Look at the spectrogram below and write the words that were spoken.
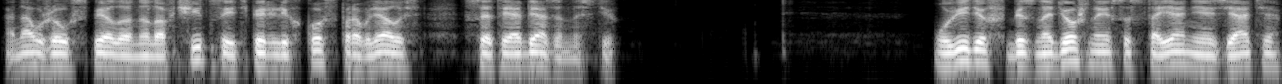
Она уже успела наловчиться и теперь легко справлялась с этой обязанностью. Увидев безнадежное состояние зятя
